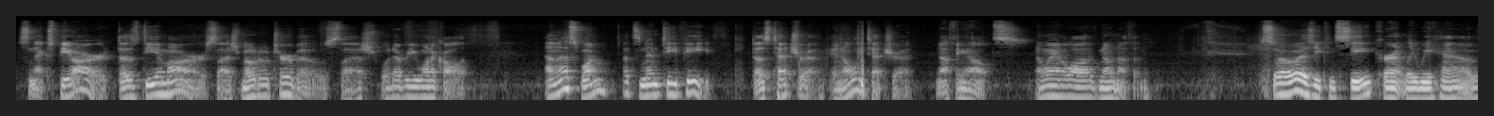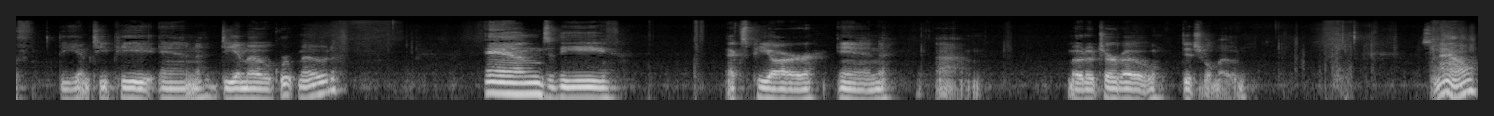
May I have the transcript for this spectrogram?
is an XPR, does DMR slash MOTOTRBO slash whatever you want to call it. And this one, that's an MTP, does Tetra, and only Tetra, nothing else. No analog, no nothing. So as you can see, currently we have the MTP in DMO group mode and the XPR in um, MOTOTRBO digital mode. So now,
